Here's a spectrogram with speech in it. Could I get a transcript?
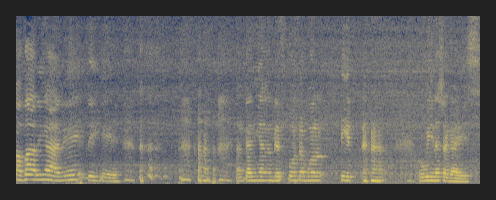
Kabari nga ni. Sige. ang kanyang disposable teeth. Uwi na siya guys.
